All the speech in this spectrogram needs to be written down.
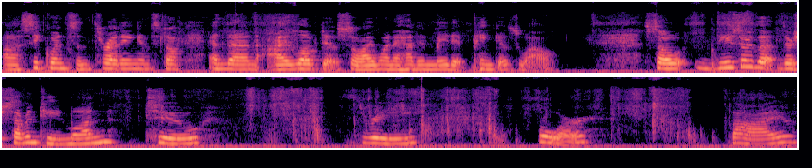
uh, sequence and threading and stuff. And then I loved it, so I went ahead and made it pink as well. So these are the, there's 17. One, two, three, four, five,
